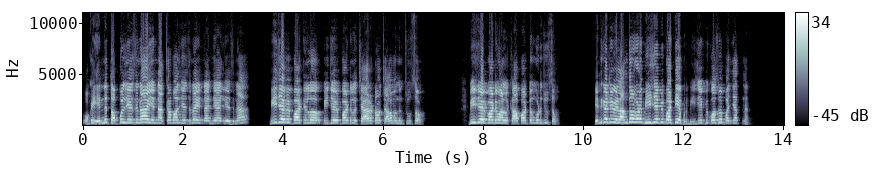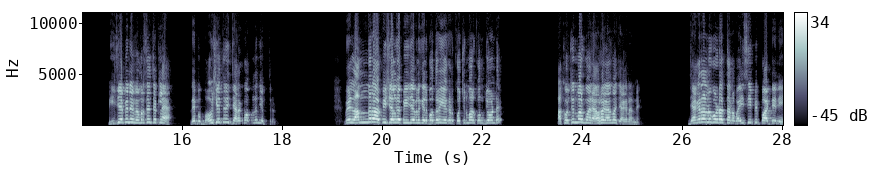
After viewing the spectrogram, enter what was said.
ఒక ఎన్ని తప్పులు చేసినా ఎన్ని అక్రమాలు చేసినా ఎన్ని అన్యాయాలు చేసినా బీజేపీ పార్టీలో బీజేపీ పార్టీలో చేరటం చాలా మందిని చూసాం. బీజేపీ పార్టీ వాళ్ళని కాపాడటం కూడా చూసాం. ఎందుకంటే వీళ్ళందరూ కూడా బీజేపీ పార్టీ అప్పుడు బీజేపీ కోసమే పనిచేస్తున్నారు బీజేపీని విమర్శించట్లే. రేపు భవిష్యత్తులో జరగబోతుందని చెప్తున్నాడు. వీళ్ళందరూ అఫీషియల్గా బీజేపీలోకి వెళ్ళిపోతారు. ఇక్కడ క్వశ్చన్ మార్క్ ఉంది చూడండి. ఆ క్వశ్చన్ మార్క్ మరి ఎవరో కాదు మా జగన్ అన్నే. జగన్ అన్న కూడా తన వైసీపీ పార్టీని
